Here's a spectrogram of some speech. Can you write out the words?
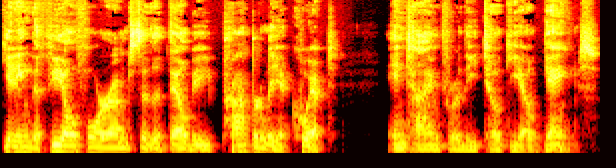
getting the feel for them so that they'll be properly equipped in time for the Tokyo Games.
